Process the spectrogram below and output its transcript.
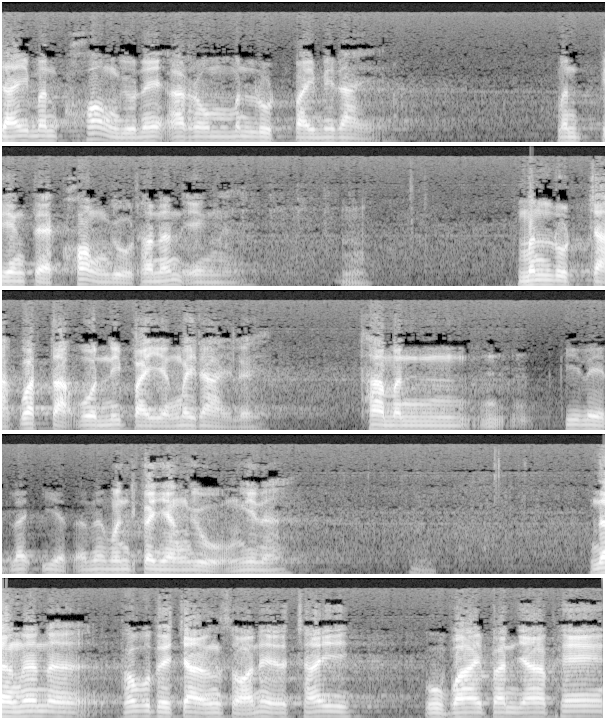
ใจมันคล้องอยู่ในอารมณ์มันหลุดไปไม่ได้ มันเพียงแต่คล้องอยู่เท่านั้นเองนะมันหลุดจากวัฏฏะวนนี้ไปยังไม่ได้เลย ถ้ามันกิเลสละเอียดอันนั้นมันก็ยังอยู่อย่างนี้นะ ดังนั้นนะพระพุทธเจ้าสอนให้ใช้อุบายปัญญาเพ่ง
